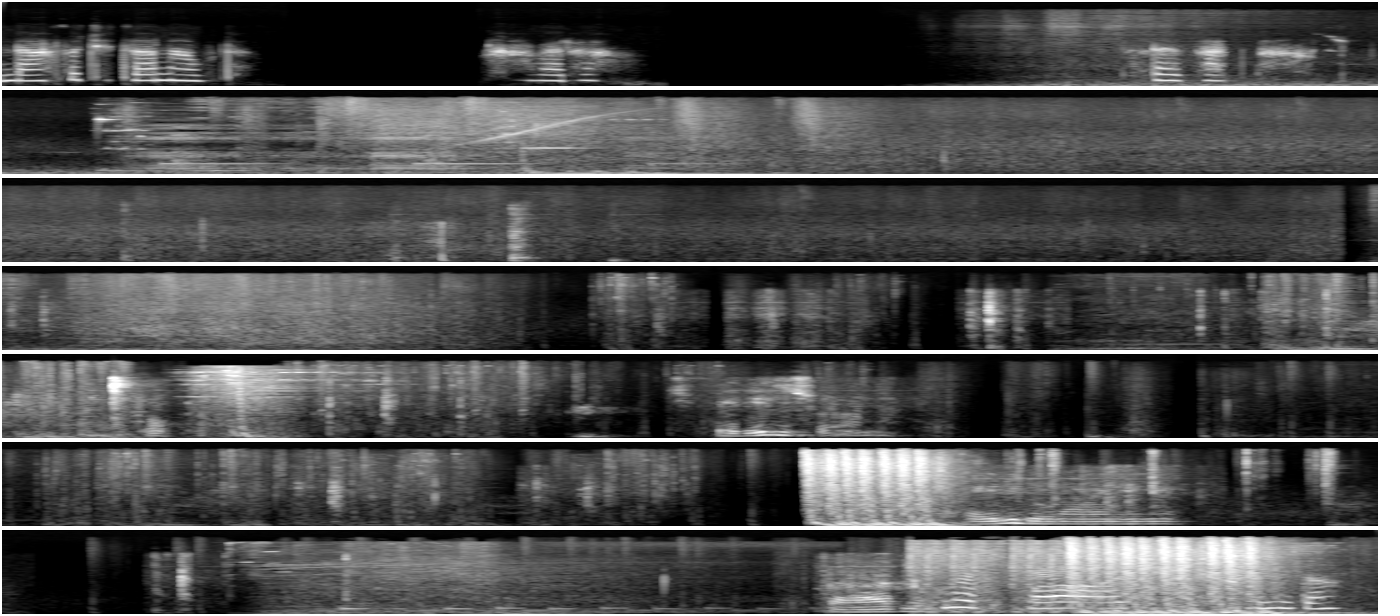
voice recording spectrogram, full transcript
لحظه چیتر نبوده خبره لذت بخش. Oh. Ferido chorando. É ele do Ramen. Caralho. Meu pai. Tá.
